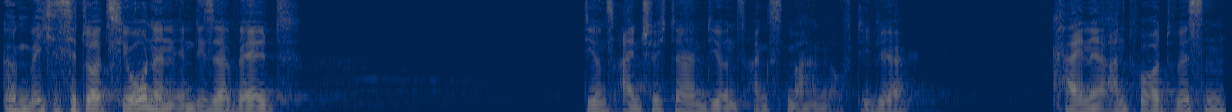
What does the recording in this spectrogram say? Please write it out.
Irgendwelche Situationen in dieser Welt, die uns einschüchtern, die uns Angst machen, auf die wir keine Antwort wissen.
